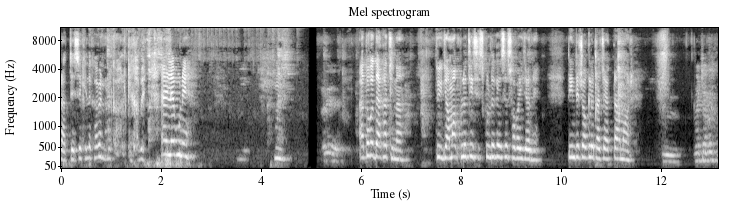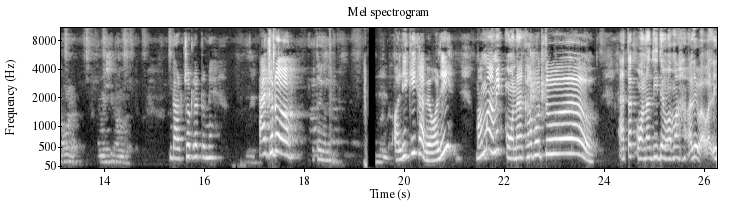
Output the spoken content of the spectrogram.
রাত্রে এসে খেলে খাবে না কালকে খাবে। এই লেবু নে। হুম। আর তোকে দেখাচ্ছি না। তুই জামা খুলেছিস স্কুল থেকে এসে সবাই জানে। তিনটে চকলেট আছে একটা আমার। ডার্ক চকলেটটা নে। আয় ছোট। কোথায় গেল? অলি কি খাবে? অলি? মামা আমি কণা খাব তো। এত কণা দিয়ে দে মামা। অলে বাবালে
